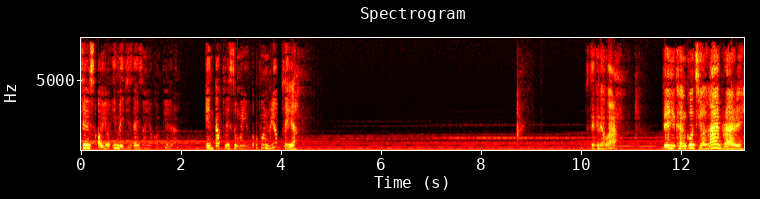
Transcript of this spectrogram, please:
saves all your images that is on your computer in that place. So when you open Real Player, it's taking a while. Then you can go to your library.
